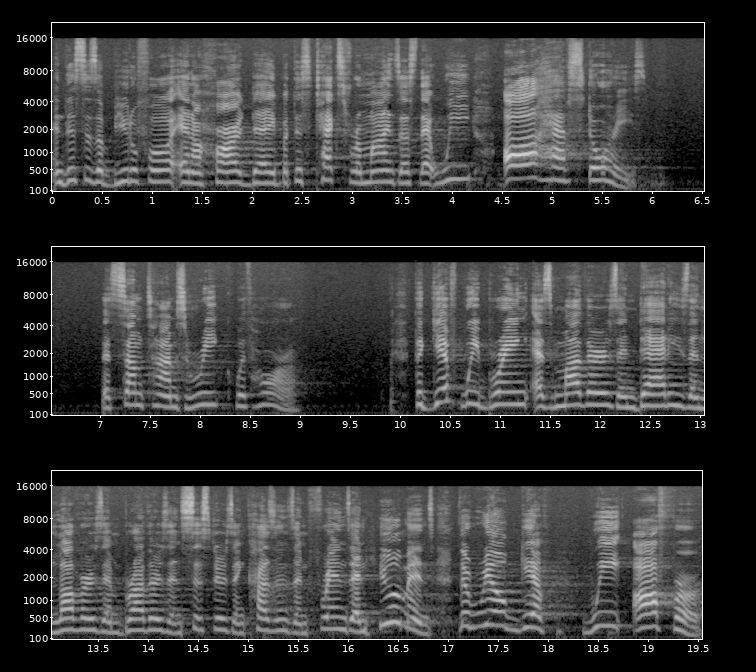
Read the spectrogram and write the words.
And this is a beautiful and a hard day, but this text reminds us that we all have stories that sometimes reek with horror. The gift we bring as mothers and daddies and lovers and brothers and sisters and cousins and friends and humans, the real gift we offer,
